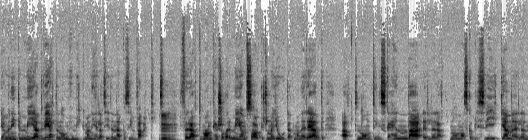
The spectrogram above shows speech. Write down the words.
ja, men inte medveten om hur mycket man hela tiden är på sin vakt. Mm. För att man kanske har varit med om saker som har gjort att man är rädd att någonting ska hända eller att någon man ska bli sviken eller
